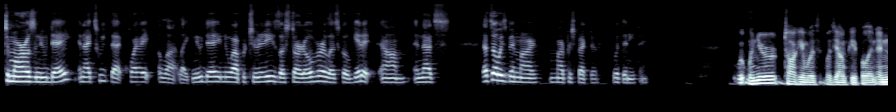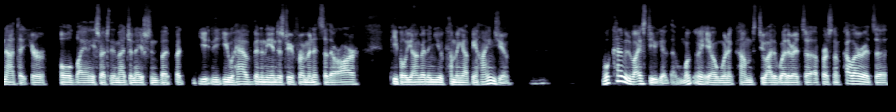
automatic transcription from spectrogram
tomorrow's a new day, and I tweet that quite a lot. Like, new day, new opportunities. Let's start over. Let's go get it. Um, and that's that's always been my my perspective with anything when you're talking with with young people and, and not that you're old by any stretch of the imagination but but you you have been in the industry for a minute so there are people younger than you coming up behind you. What kind of advice do you give them? What, you know when it comes to either whether it's a, a person of color it's a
